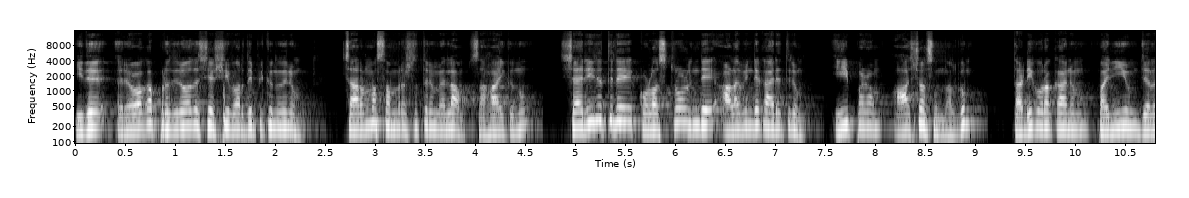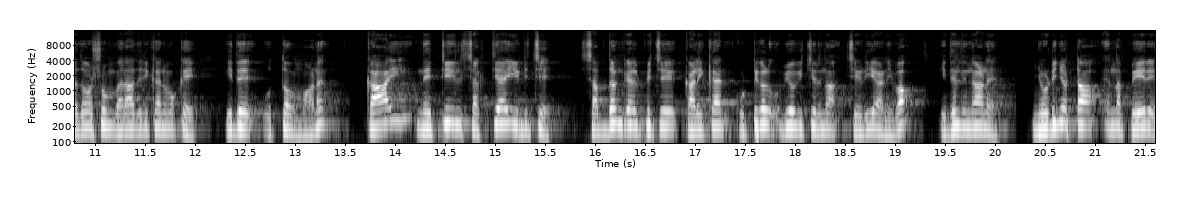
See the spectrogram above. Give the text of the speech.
ഇത് രോഗപ്രതിരോധ ശേഷി വർദ്ധിപ്പിക്കുന്നതിനും ചർമ്മ സംരക്ഷണത്തിനുമെല്ലാം സഹായിക്കുന്നു. ശരീരത്തിലെ കൊളസ്ട്രോളിന്റെ അളവിന്റെ കാര്യത്തിലും ഈ പഴം ആശ്വാസം നൽകും. തടി കുറക്കാനും പനിയും ജലദോഷവും വരാതിരിക്കാനുമൊക്കെ ഇത് ഉത്തമമാണ്. കായ് നെറ്റിയിൽ ശക്തിയായി ഇടിച്ച് ശബ്ദം കേൾപ്പിച്ച് കളിക്കാൻ കുട്ടികൾ ഉപയോഗിച്ചിരുന്ന ചെടിയാണിവ. ഇതിൽ നിന്നാണ് ഞൊടിഞ്ഞൊട്ട എന്ന പേര്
